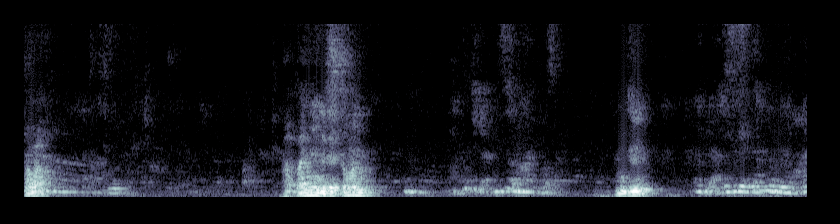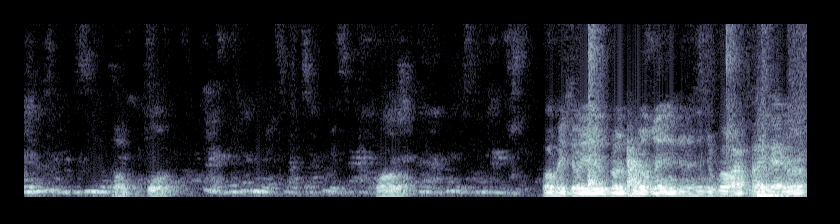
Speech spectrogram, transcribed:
apa apanya gede teman Jadi, Opo. Oh. Oh, itu ini blog-blognya Indonesia juga apa ya itu.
